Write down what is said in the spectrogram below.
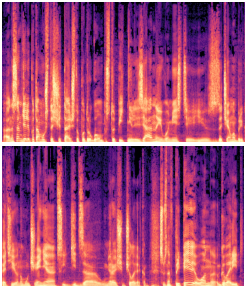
А на самом деле, потому что считает, что по-другому поступить нельзя на его месте, и зачем обрекать ее на мучения, следить за умирающим человеком. Собственно, в припеве он говорит,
